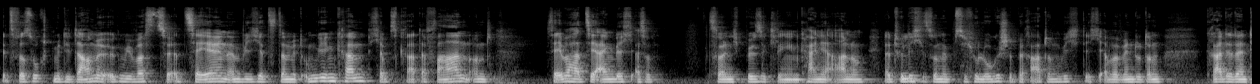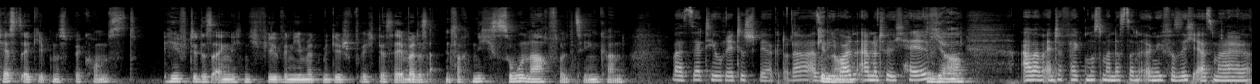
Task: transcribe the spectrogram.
jetzt versucht mir die Dame irgendwie was zu erzählen, ähm, wie ich jetzt damit umgehen kann. Ich habe es gerade erfahren und selber hat sie eigentlich, also soll nicht böse klingen, keine Ahnung. Natürlich ist so eine psychologische Beratung wichtig, aber wenn du dann gerade dein Testergebnis bekommst, hilft dir das eigentlich nicht viel, wenn jemand mit dir spricht, der selber mhm. das einfach nicht so nachvollziehen kann. Es sehr theoretisch wirkt, oder? Also genau. die wollen einem natürlich helfen, ja. aber im Endeffekt muss man das dann irgendwie für sich erstmal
